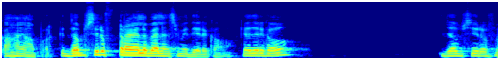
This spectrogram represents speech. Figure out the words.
कहाँ यहाँ पर? जब सिर्फ़ ट्रायल बैलेंस में दे रखा हो। क्या दे रखा हो? जब सिर्फ़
